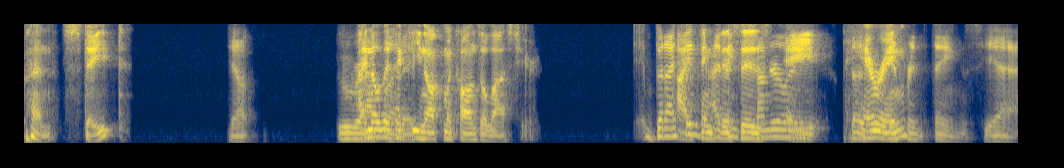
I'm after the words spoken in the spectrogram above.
Penn State. Yep. Uber I know they picked. Enock Makonzo last year. but I I think, think, I this think is Sutherland a pairing. different things. Yeah.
